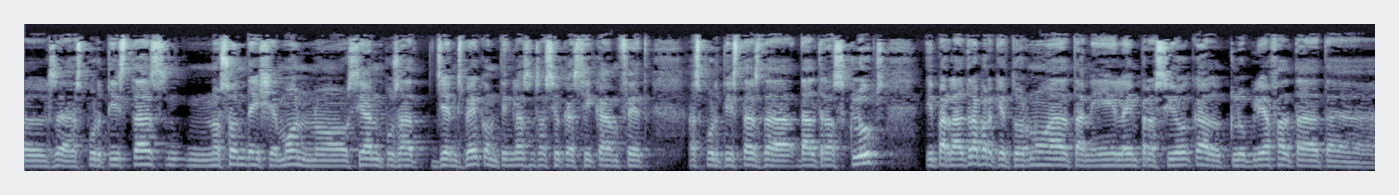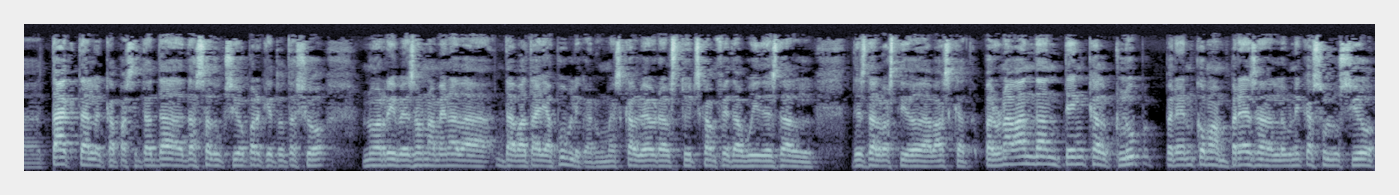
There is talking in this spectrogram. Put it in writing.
els esportistes no són d'Eixemont, no s'hi han posat gens bé, com tinc la sensació que sí que han fet esportistes d'altres clubs, i per l'altra perquè torno a tenir la impressió que al club li ha faltat eh, tacte, la capacitat de, de seducció perquè tot això no arribés a una mena de, de batalla pública. Només cal veure els tuits que han fet avui des del, des del vestidor de bàsquet. Per una banda, entenc que el club pren com a empresa l'única solució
